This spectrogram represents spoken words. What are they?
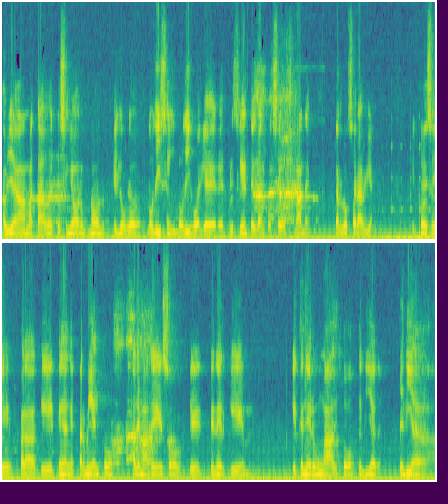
había matado a este señor, no, ellos lo, lo dicen, lo dijo ayer el presidente del Gran Consejo Chimana, Carlos Sarabia. Entonces, para que tengan escarmiento, además de eso, tener que, tener un alto, venía, venía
